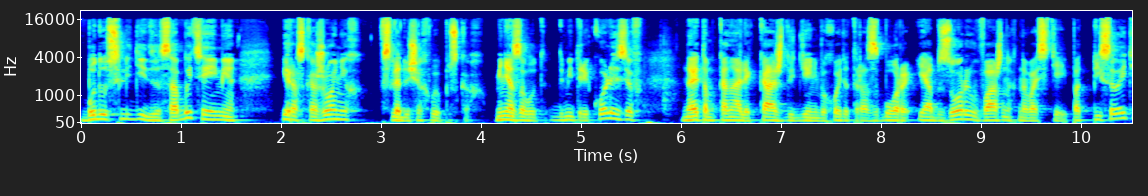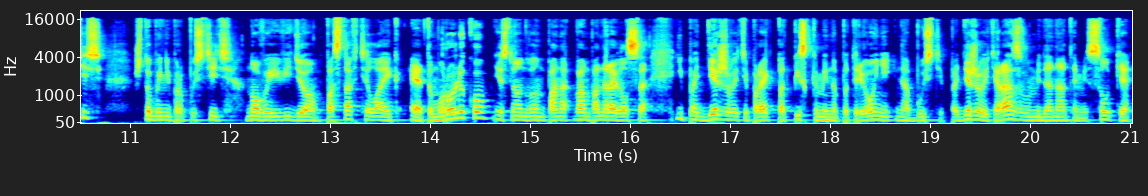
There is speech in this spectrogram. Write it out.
Буду следить за событиями и расскажу о них в следующих выпусках. Меня зовут Дмитрий Колезев. На этом канале каждый день выходят разборы и обзоры важных новостей. Подписывайтесь, чтобы не пропустить новые видео. Поставьте лайк этому ролику, если он вам понравился. И поддерживайте проект подписками на Патреоне и на Бусти. Поддерживайте разовыми донатами, ссылки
